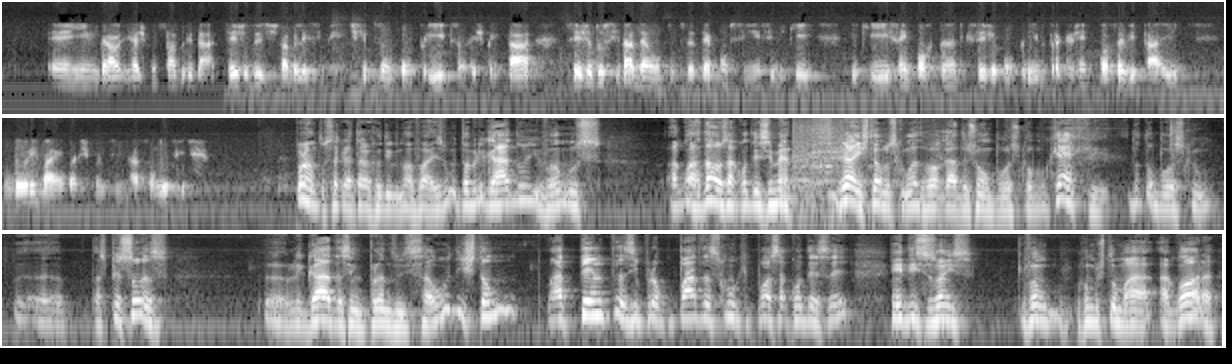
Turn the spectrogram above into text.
é, em um grau de responsabilidade, seja dos estabelecimentos que precisam cumprir, precisam respeitar, seja do cidadão que precisa ter consciência de que, de que isso é importante que seja cumprido para que a gente possa evitar aí dores maiores com a disseminação do vírus. Pronto, secretário Rodrigo Novaes, muito obrigado e vamos aguardar os acontecimentos. Já estamos com o advogado João Bosco Albuquerque. Doutor Bosco, eh, as pessoas eh, ligadas em planos de saúde estão atentas e preocupadas com o que possa acontecer em decisões que vamos, vamos tomar agora.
